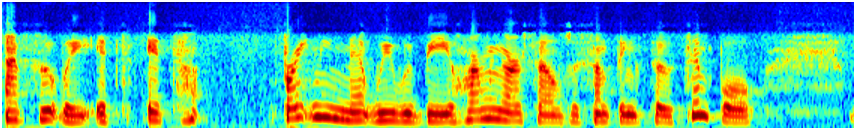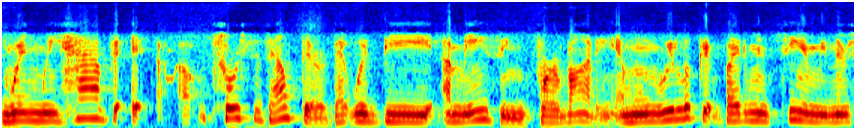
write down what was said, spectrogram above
Absolutely. It's it's frightening that we would be harming ourselves with something so simple when we have uh, sources out there that would be amazing for our body. And when we look at vitamin C, I mean, there's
